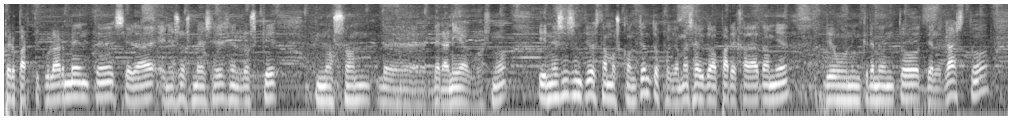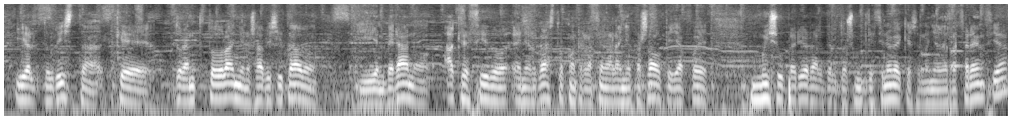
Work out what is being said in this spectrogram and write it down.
pero particularmente será en esos meses en los que no son eh, veraniegos. ¿no? Y en ese sentido estamos contentos porque además ha ido aparejada también de un incremento del gasto y el turista que durante todo el año nos ha visitado y en verano ha crecido en el gasto con relación al año pasado, que ya fue muy superior al del 2019, que es el año de referencia,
